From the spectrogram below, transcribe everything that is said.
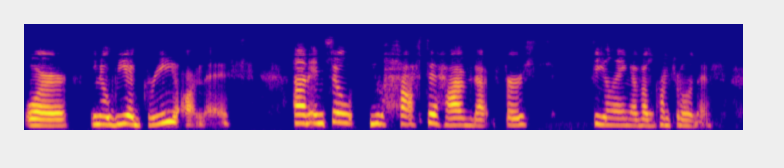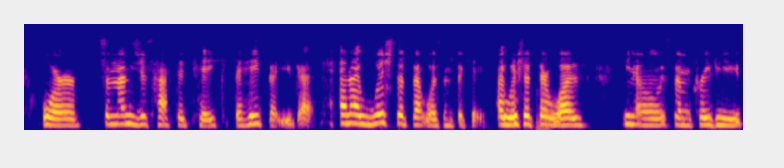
Or, you know, we agree on this. Um, and so you have to have that first feeling of uncomfortableness or sometimes you just have to take the hate that you get. And i wish that that wasn't the case. I wish that there was you know some crazy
